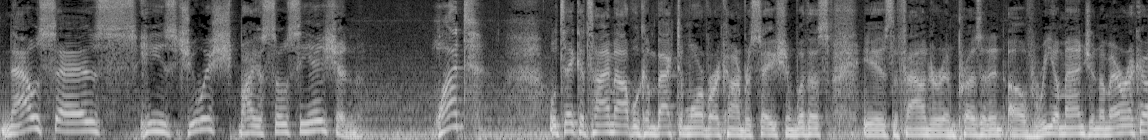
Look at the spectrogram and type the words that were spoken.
now says he's Jewish by association. What? We'll take a timeout. We'll come back to more of our conversation. With us is the founder and president of Reimagine America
